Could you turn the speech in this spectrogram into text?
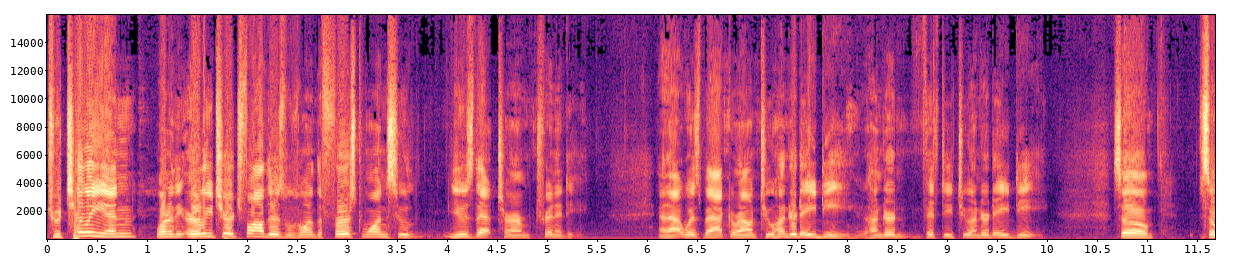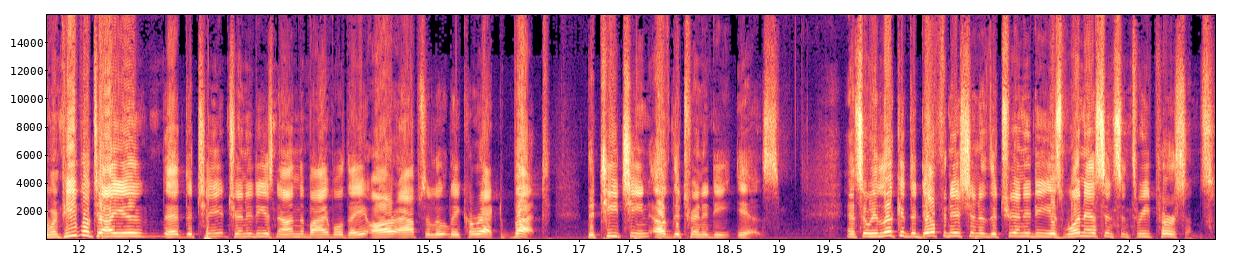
Tertullian, one of the early church fathers, was one of the first ones who used that term Trinity and that was back around 200 AD, 150, 200 AD. So, so when people tell you that the Trinity is not in the Bible, they are absolutely correct. But the teaching of the Trinity is. And so we look at the definition of the Trinity as one essence in three persons.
